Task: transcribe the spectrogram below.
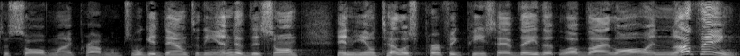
to solve my problems. We'll get down to the end of this psalm, and he'll tell us, Perfect peace have they that love thy law, and nothing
